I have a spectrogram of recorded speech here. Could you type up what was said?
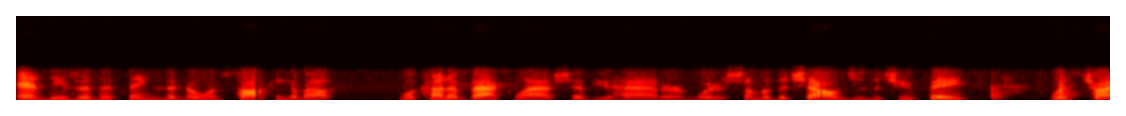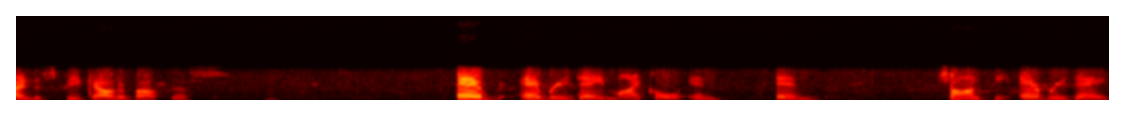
And these are the things that no one's talking about what kind of backlash have you had, or what are some of the challenges that you face with trying to speak out about this? Every, every day, Michael and and Chauncey, every day,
